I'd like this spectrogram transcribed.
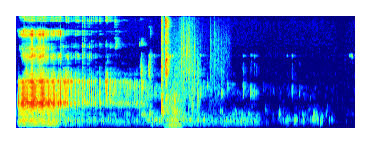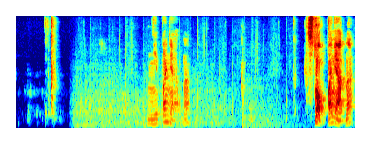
А... Непонятно. Стоп, понятно.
